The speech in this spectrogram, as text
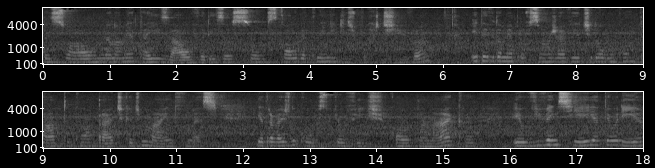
pessoal, meu nome é Thaís Álvares, eu sou psicóloga clínica esportiva e devido à minha profissão já havia tido algum contato com a prática de mindfulness. E através do curso que eu fiz com o Tanaka eu vivenciei a teoria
